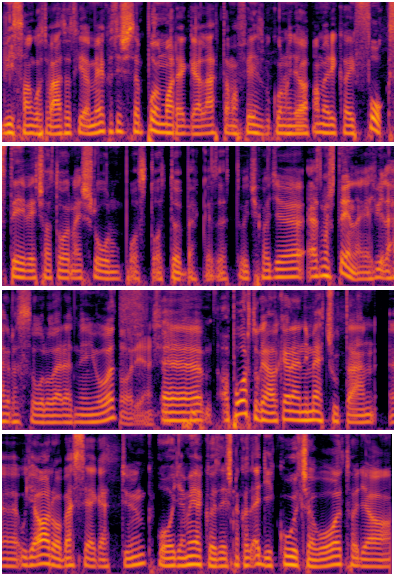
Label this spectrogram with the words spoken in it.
visszhangot váltott ki a mérkőzés, hiszen pont ma reggel láttam a Facebookon, hogy az amerikai Fox tévécsatorna is rólunk posztolt többek között. Úgyhogy ez most tényleg egy világra szóló eredmény volt. Óriási. A portugálok elleni meccs után ugye arról beszélgettünk, hogy a mérkőzésnek az egyik kulcsa volt, hogy a,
